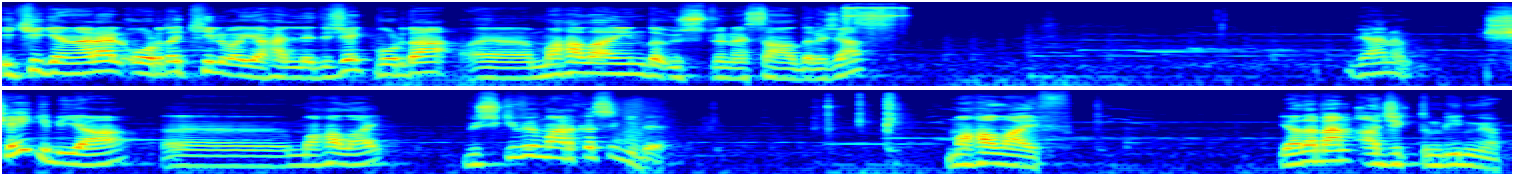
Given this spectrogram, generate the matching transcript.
İki general orada Kilva'yı halledecek. Burada e, Mahalay'ın da üstüne saldıracağız. Yani şey gibi ya e, Mahalay. Bisküvi markası gibi. Mahalife. Ya da ben acıktım bilmiyorum.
